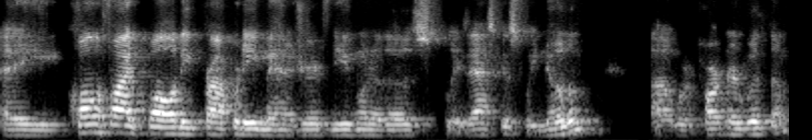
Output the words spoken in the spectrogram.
a qualified quality property manager. If you need one of those, please ask us. We know them. Uh, we're partnered with them.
